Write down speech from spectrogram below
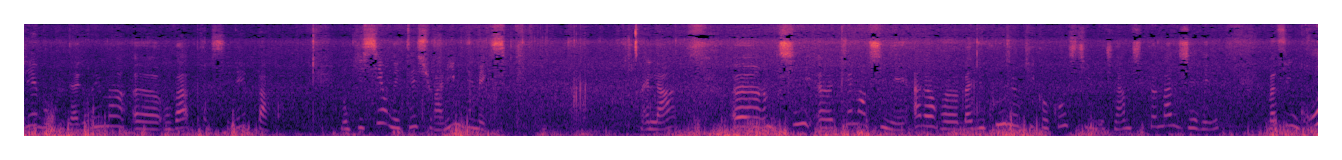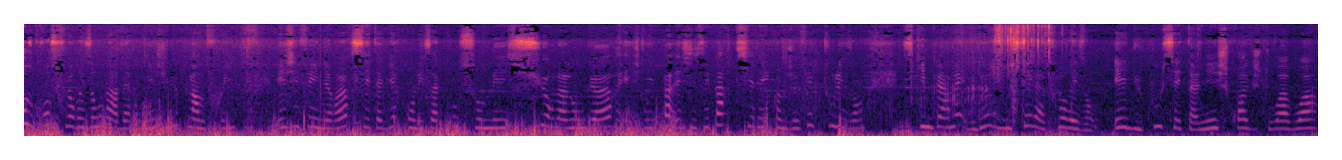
j'ai beaucoup d'agrumes, on va procéder par. Donc ici on était sur un lime du Mexique. Là, euh, un petit euh, clémentinier. Alors euh, bah, du coup le petit coco, style, je l'ai un petit peu mal géré. Il m'a fait une grosse grosse floraison l'an dernier, j'ai eu plein de fruits et j'ai fait une erreur, c'est-à-dire qu'on les a consommés sur la longueur et je ne les ai pas retirés comme je fais tous les ans, ce qui me permet de booster la floraison. Et du coup cette année je crois que je dois avoir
